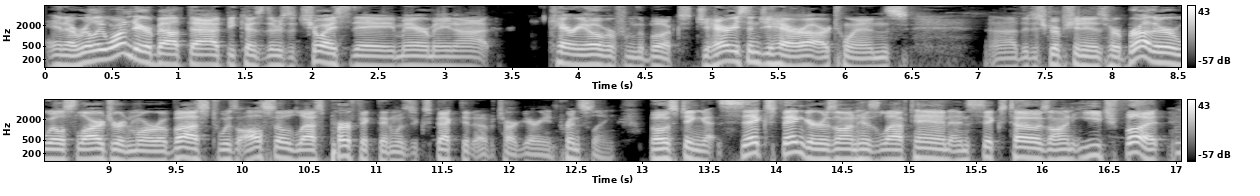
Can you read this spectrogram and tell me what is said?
And I really wonder about that because there's a choice they may or may not carry over from the books. Jaehaerys and Jaehaera are twins. Uh, the description is her brother, whilst larger and more robust, was also less perfect than was expected of a Targaryen princeling, boasting six fingers on his left hand and six toes on each foot.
